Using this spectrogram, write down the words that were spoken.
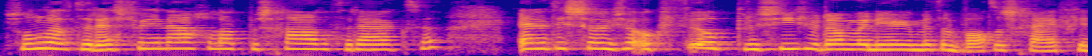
Zonder dat de rest van je nagellak beschadigd raakte. En het is sowieso ook veel preciezer dan wanneer je met een wattenschijfje,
